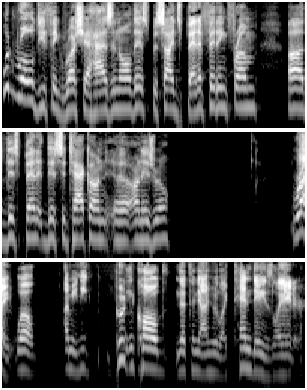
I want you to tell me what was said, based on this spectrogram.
What role do you think Russia has in all this, besides benefiting from uh, this ben- this attack on uh, on Israel? Right. Well, I mean, he Putin called Netanyahu like ten days later,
